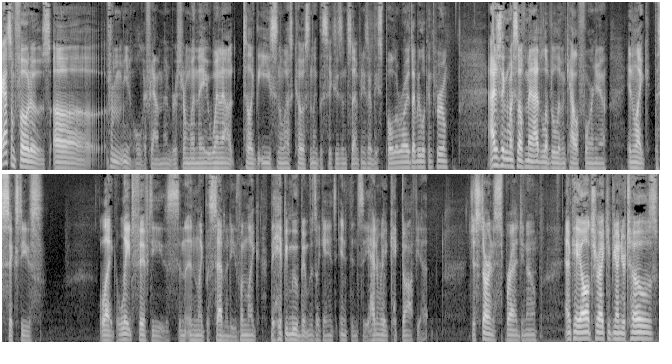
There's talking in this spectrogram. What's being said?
I got some photos uh from you know older family members from when they went out to like the east and the west coast in like the 60s and 70s like these polaroids I'd be looking through. I just think to myself, man, I'd love to live in California in like the 60s. Like late 50s and in, like the 70s when like the hippie movement was like in its infancy. It hadn't really kicked off yet. Just starting to spread, you know. MK Ultra, keep you on your toes.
